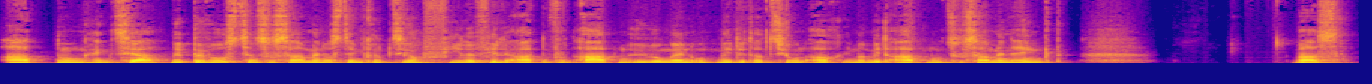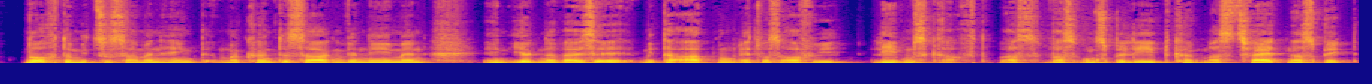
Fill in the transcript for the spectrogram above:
Atmung hängt sehr mit Bewusstsein zusammen. Aus dem gibt es ja auch viele, viele Arten von Atemübungen und Meditation auch immer mit Atmung zusammenhängt. Was noch damit zusammenhängt. Man könnte sagen, wir nehmen in irgendeiner Weise mit der Atmung etwas auf wie Lebenskraft. Was, was uns belebt, könnte man als zweiten Aspekt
